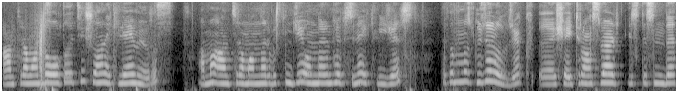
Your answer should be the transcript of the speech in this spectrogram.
Antrenmanda olduğu için şu an ekleyemiyoruz. Ama antrenmanları bitince onların hepsini ekleyeceğiz. Takımımız güzel olacak. Ee, şey transfer listesinde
